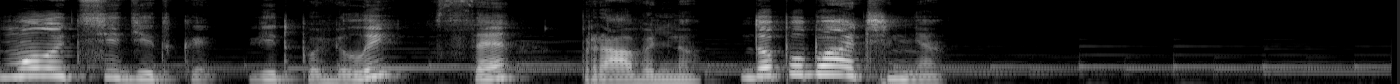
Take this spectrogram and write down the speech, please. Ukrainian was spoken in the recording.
Молодці дітки відповіли все правильно. До побачення!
